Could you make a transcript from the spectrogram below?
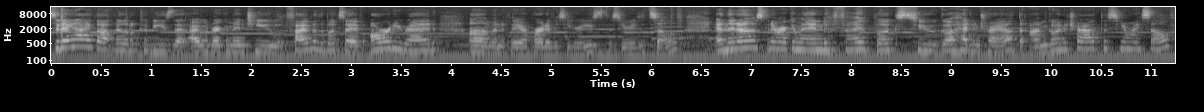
Today I thought, my little cubbies, that I would recommend to you five of the books I have already read, um, and if they are part of a series, the series itself. And then I was going to recommend five books to go ahead and try out that I'm going to try out this year myself.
